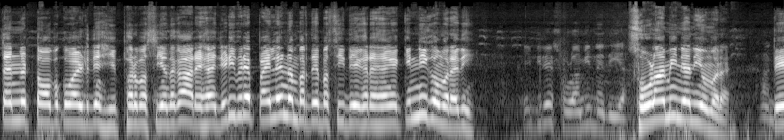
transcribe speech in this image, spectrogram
ਤਿੰਨ ਟੌਪ ਕੁਆਲਿਟੀ ਦੀਆਂ ਹੀਫਰ ਬੱਸੀਆਂ ਦਿਖਾ ਰਹੇ ਹਾਂ ਜਿਹੜੀ ਵੀਰੇ ਪਹਿਲੇ ਨੰਬਰ ਤੇ ਬੱਸੀ ਦੇਖ ਰਹੇ ਹਾਂਗੇ। ਕਿੰਨੀ ਕੁ ਉਮਰ ਹੈ ਇਹਦੀ? ਇਹ ਵੀਰੇ 16 ਮਹੀਨੇ ਦੀ ਆ। 16 ਮਹੀਨਿਆਂ ਦੀ ਉਮਰ ਹੈ। ਤੇ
